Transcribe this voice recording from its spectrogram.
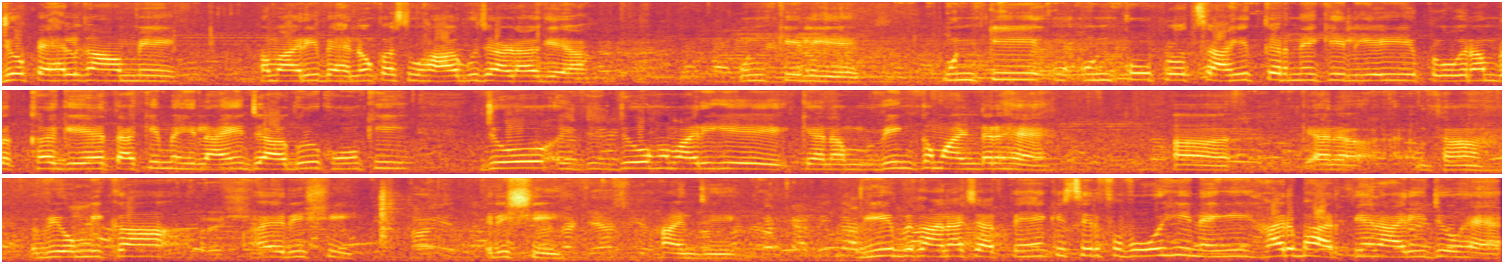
जो पहलगाम में हमारी बहनों का सुहाग उजाड़ा गया, उनके लिए, उनकी, उनको प्रोत्साहित करने के लिए ये प्रोग्राम रखा गया है ताकि महिलाएँ जागरूक हों कि जो जो हमारी ये, क्या नाम विंग कमांडर हैं क्या नाम था, व्योमिका ऋषि ऋषि हाँ जी, ये बताना चाहते हैं कि सिर्फ़ वो ही नहीं, हर भारतीय नारी जो है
